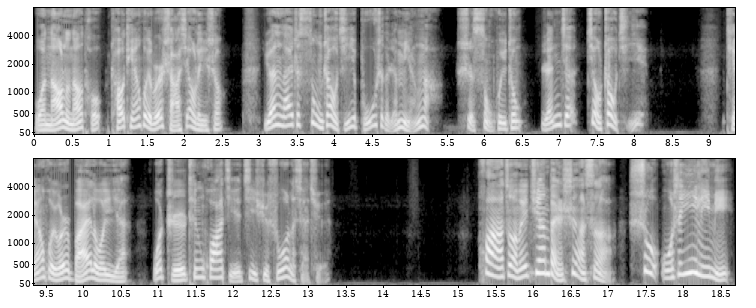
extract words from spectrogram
我挠了挠头，朝田慧文傻笑了一声。原来这宋赵佶不是个人名啊，是宋徽宗，人家叫赵吉。田慧文白了我一眼，我只听花姐继续说了下去。画作为绢本设色，竖五十一厘米，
